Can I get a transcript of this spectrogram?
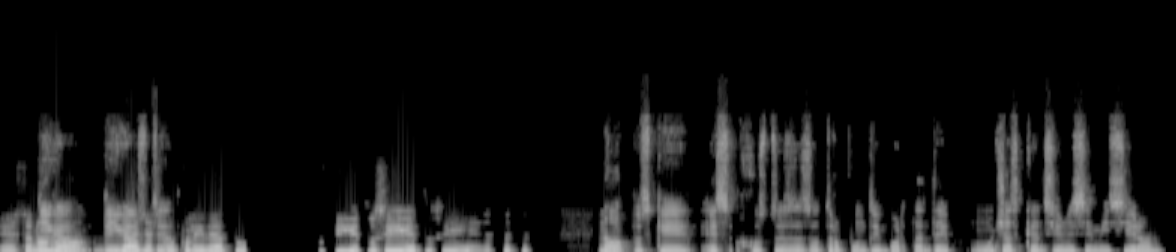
Este, no, Diga- no, diga ya, ya usted. se me fue la idea tú. Tú sigue, tú sigue, tú sigue. No, pues que es justo ese es otro punto importante. Muchas canciones se me hicieron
